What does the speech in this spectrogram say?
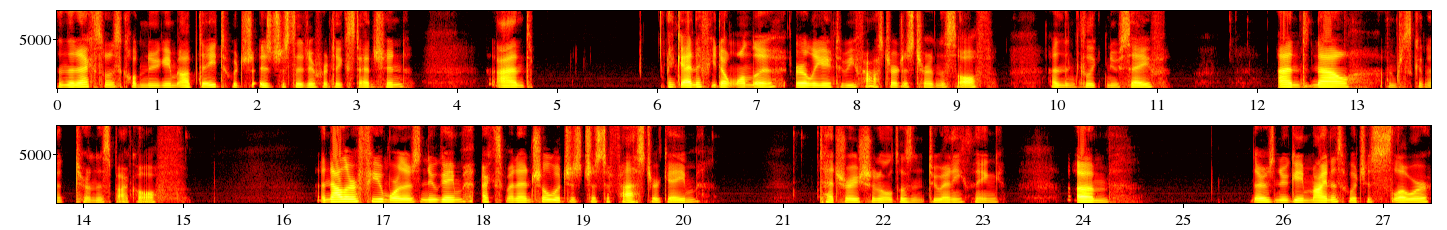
Then the next one is called New Game Update, which is just a different extension. And again, if you don't want the early game to be faster, just turn this off and then click New Save. And now I'm just going to turn this back off. And now there are a few more. There's New Game Exponential, which is just a faster game. Tetrational doesn't do anything. Um, there's new game minus, which is slower.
